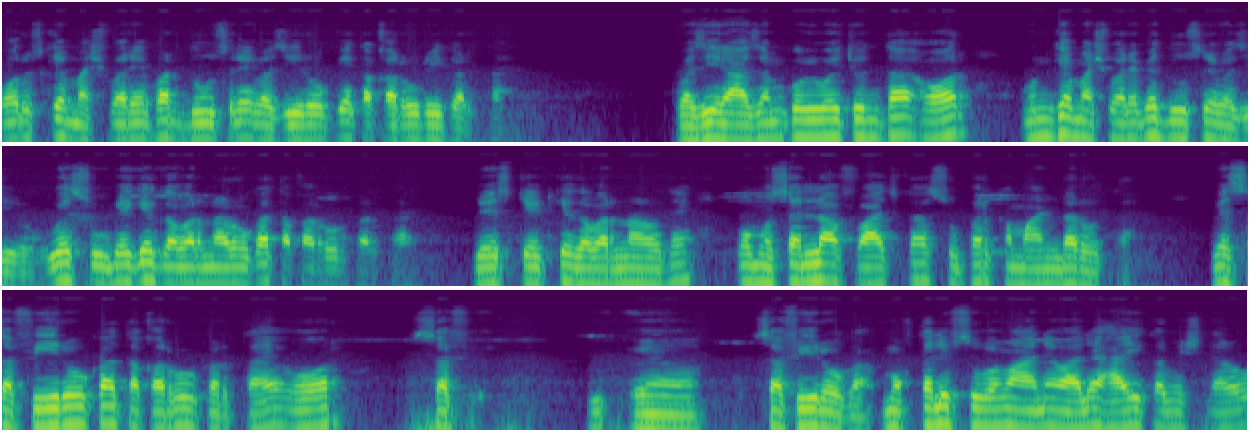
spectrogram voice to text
और उसके मशवरे पर दूसरे वज़ीरों के तकर्री करता है। वज़ीर अजम को भी वही चुनता है और उनके मशवरे पर दूसरे वज़ीरों वे सूबे के गवर्नरों का तकर्र करता है। जो स्टेट के गवर्नर होते हैं, वो मुसल्ह अफवाज का सुपर कमांडर होता है। वह सफ़ीरों का तकर्र करता है और सफ़ीरों का। मुख्तलिफ़ सूबों में आने वाले हाई कमिश्नरों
